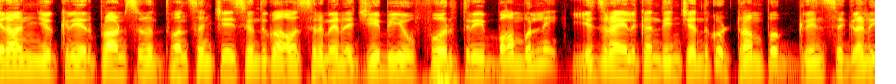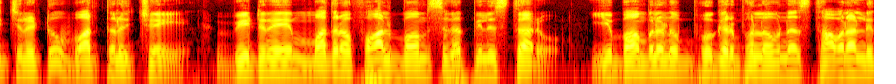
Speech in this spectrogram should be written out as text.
ఇరాన్ న్యూక్లియర్ ప్లాంట్స్ను ధ్వంసం చేసేందుకు అవసరమైన జీబీయూ ఫోర్ త్రీ బాంబుల్ని ఇజ్రాయెల్కి అందించేందుకు ట్రంప్ గ్రీన్ సిగ్నల్ ఇచ్చినట్టు వార్తలొచ్చాయి వీటినే మదర్ ఆఫ్ ఆల్ బాంబ్స్గా పిలుస్తారు. ఈ బాంబులను భూగర్భంలో ఉన్న స్థావరాల్ని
